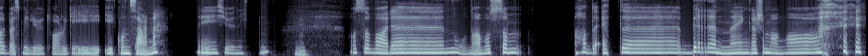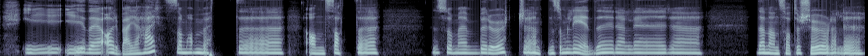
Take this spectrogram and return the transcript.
arbeidsmiljøutvalget i, i konsernet, i 2019. Mm. Og så var det noen av oss som hadde et uh, brennende engasjement og i, i det arbeidet her, som har møtt eh, ansatte som er berørt, enten som leder eller eh, den ansatte sjøl eller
